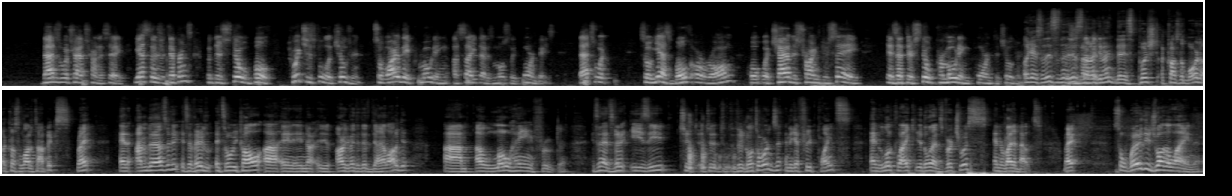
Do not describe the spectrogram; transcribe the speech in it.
That is what Chad's trying to say. Yes, there's a difference, but there's still both. Twitch is full of children, so why are they promoting a site that is mostly porn based? That's what. So yes, both are wrong, but what Chad is trying to say is that they're still promoting porn to children. Okay, so this is this is is an good. argument that is pushed across the board, across a lot of topics, right? And I'm gonna be honest with you, it's a very it's what we call uh, in, in, in argumentative dialogue, um, a low hanging fruit. It's something that's very easy to, to, to, to go towards and get three points and look like you're the one that's virtuous and right about, right? So where do you draw the line,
